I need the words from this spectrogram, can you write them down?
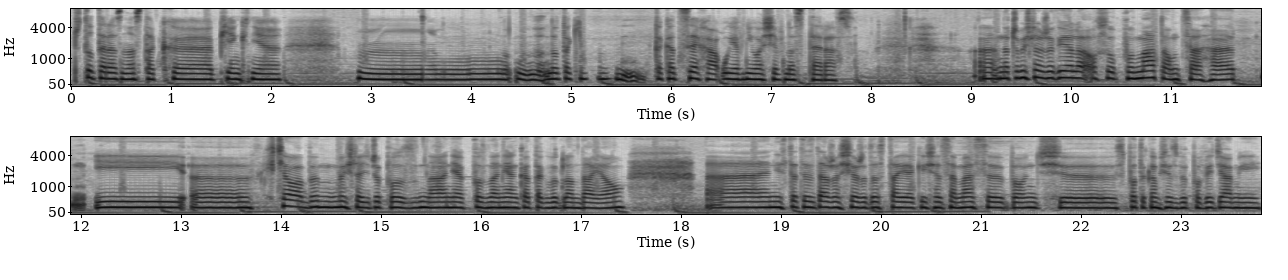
Czy to teraz nas tak e, pięknie mm, no, no taki, taka cecha ujawniła się w nas teraz? E, znaczy myślę, że wiele osób ma tą cechę i e, chciałabym myśleć, że poznaniak, poznanianka tak wyglądają. E, niestety zdarza się, że dostaję jakieś SMS-y bądź e, spotykam się z wypowiedziami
